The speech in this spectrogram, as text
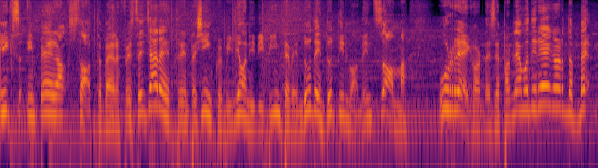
X Imperial Stott per festeggiare 35 milioni di pinte vendute in tutto il mondo. Insomma, un record. E se parliamo di record, beh,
